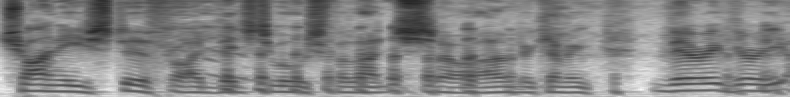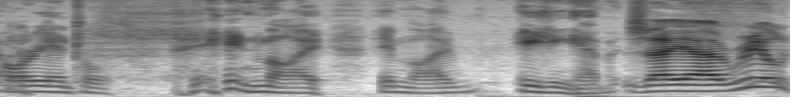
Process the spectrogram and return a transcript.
Chinese stir fried vegetables for lunch, so I'm becoming very very Oriental in my in my eating habits. They are real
